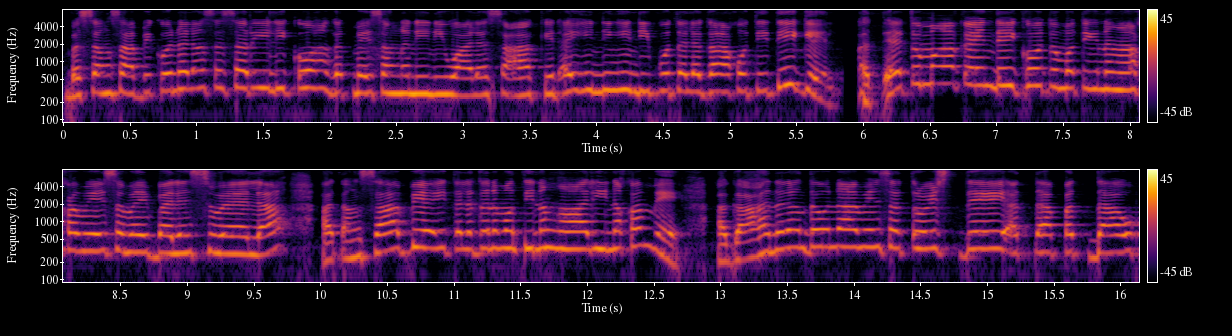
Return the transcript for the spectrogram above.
Bastang sabi ko na lang sa sarili ko hanggat may isang naniniwala sa akin ay hindi hindi po talaga ako titigil. At eto mga kainday ko, dumating na nga kami sa may Valenzuela at ang sabi ay talaga namang tinanghali na kami. Agahan na lang daw namin sa Thursday at dapat daw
